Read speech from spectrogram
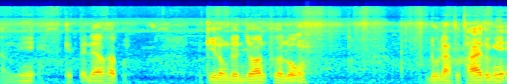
หลังนี้เก็บไปแล้วครับ เมื่อกี้ลองเดินย้อนเพื่อหลง ดูหลังสุดท้ายตรงนี้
